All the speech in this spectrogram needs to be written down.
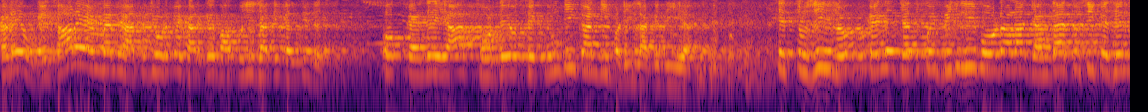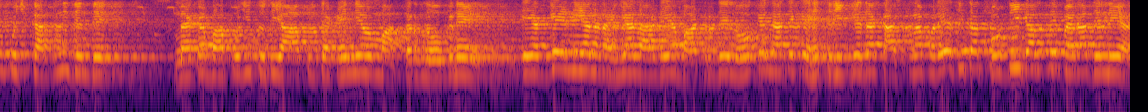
ਖੜੇ ਹੋ ਗਏ, ਸਾਰੇ ਐਮਐਲਏ ਹੱਥ ਜੋੜ ਕੇ ਖੜ ਗਏ, ਬਾਪੂ ਜੀ, ਸਾਡੀ ਗਲਤੀ ਦੱਸੋ। ਉਹ ਕਹਿੰਦੇ, ਯਾਰ, ਤੁਹਾਡੇ ਉੱਥੇ ਕੁੰਡੀ ਕਾਂਡੀ ਬੜੀ ਲੱਗਦੀ ਆ। ਤੇ ਤੁਸੀਂ ਕਹਿੰਦੇ ਜਦ ਕੋਈ ਬਿਜਲੀ ਬੋਰਡ ਵਾਲਾ ਜਾਂਦਾ, ਤੁਸੀਂ ਕਿਸੇ ਨੂੰ ਕੁਝ ਕਰਨ ਨਹੀਂ ਦਿੰਦੇ। ਮੈਂ ਕਿਹਾ, ਬਾਪੂ ਜੀ, ਤੁਸੀਂ ਆਪ ਹੀ ਤਾਂ ਕਹਿੰਦੇ ਹੋ, ਮਾਤਰ ਲੋਕ ਨੇ। ਇਹ ਅੱਗੇ ਇੰਨੀਆਂ ਲੜਾਈਆਂ ਲੜਦੇ ਆ, ਬਾਰਡਰ ਦੇ ਲੋਕ, ਇਹਨਾਂ ਤੇ ਕਿਸੇ ਤਰੀਕੇ ਦਾ ਕਸ਼ਟ ਨਾ ਪੜੇ ਅਸੀਂ ਤਾਂ ਥੋੜੀ ਗੱਲ ਤੇ ਪੈਰਾ ਦਿੰਦੇ ਆ।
